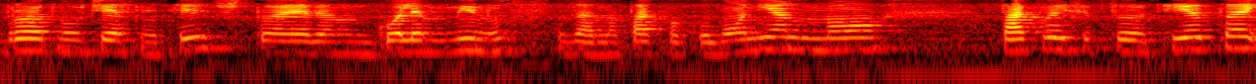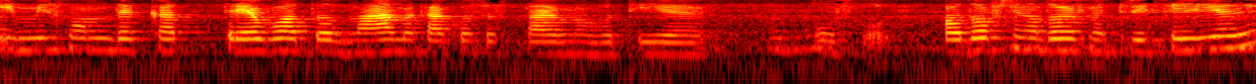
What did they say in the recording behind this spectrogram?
бројот на учесници, што е еден голем минус за една таква колонија, но таква е ситуацијата и мислам дека треба да знаеме како се справиме во тие услови. Од општина добивме 300.000,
